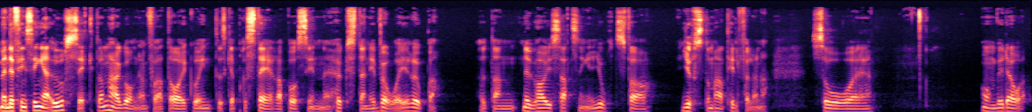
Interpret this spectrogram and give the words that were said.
men det finns inga ursäkter den här gången för att AIK inte ska prestera på sin högsta nivå i Europa. Utan nu har ju satsningen gjorts för just de här tillfällena. Så om vi då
